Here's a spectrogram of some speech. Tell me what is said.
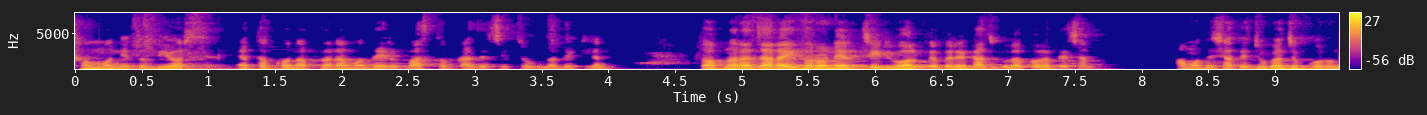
সম্মানিত বিয়র্স এতক্ষণ আপনারা আমাদের বাস্তব কাজের চিত্রগুলো দেখলেন। তো আপনারা যারা এই ধরনের থ্রি ডি ওয়ালপেপারের কাজগুলো করাতে চান, আমাদের সাথে যোগাযোগ করুন।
